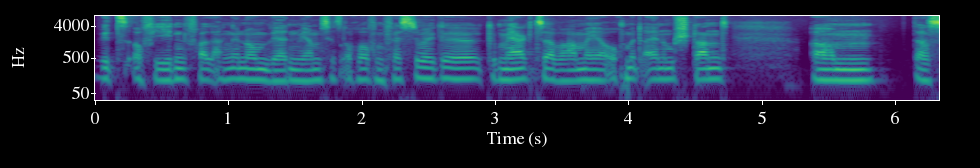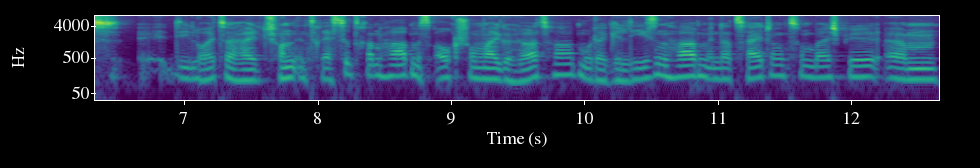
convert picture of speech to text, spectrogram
wird es auf jeden Fall angenommen werden. Wir haben es jetzt auch auf dem Festival ge gemerkt, aber haben wir ja auch mit einem Stand, ähm, dass die Leute halt schon Interesse dran haben, es auch schon mal gehört haben oder gelesen haben in der Zeitung zum Beispiel ähm,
